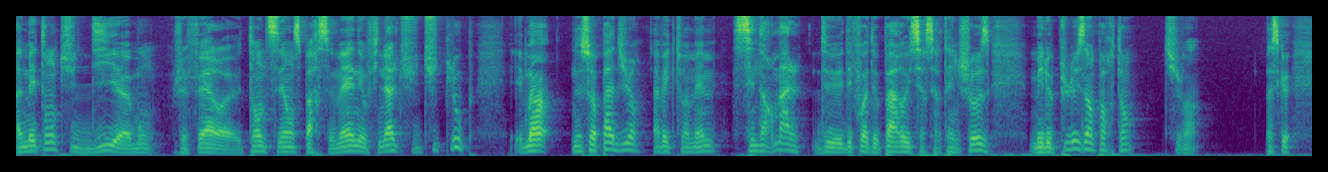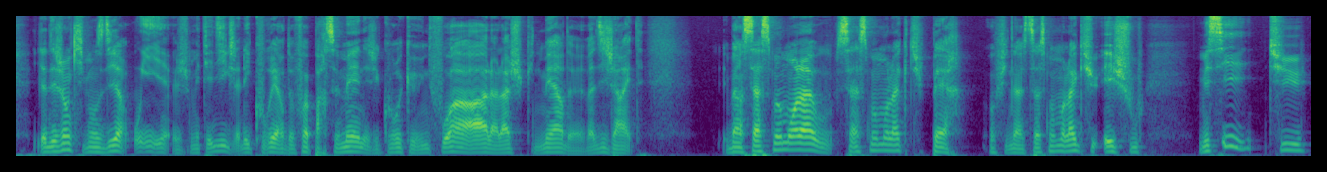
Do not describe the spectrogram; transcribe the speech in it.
Admettons tu te dis, bon, je vais faire tant de séances par semaine, et au final tu, tu te loupes. Eh ben, ne sois pas dur avec toi-même. C'est normal de, des fois de pas réussir certaines choses. Mais le plus important, tu vois. Parce qu'il y a des gens qui vont se dire Oui, je m'étais dit que j'allais courir deux fois par semaine et j'ai couru qu'une fois. Ah là là, je suis qu'une merde. Vas-y, j'arrête. Et eh ben, c'est à ce moment-là où c'est à ce moment-là que tu perds au final. C'est à ce moment-là que tu échoues. Mais si tu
